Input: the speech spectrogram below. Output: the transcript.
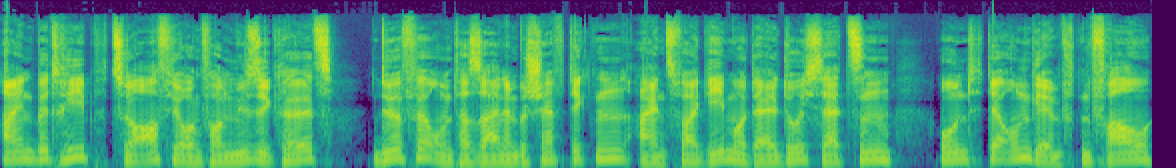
Ein Betrieb zur Aufführung von Musicals dürfe unter seinen Beschäftigten ein 2G-Modell durchsetzen und der ungeimpften Frau,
